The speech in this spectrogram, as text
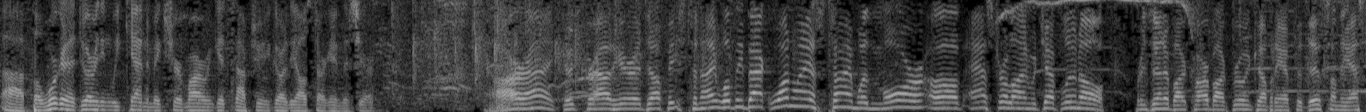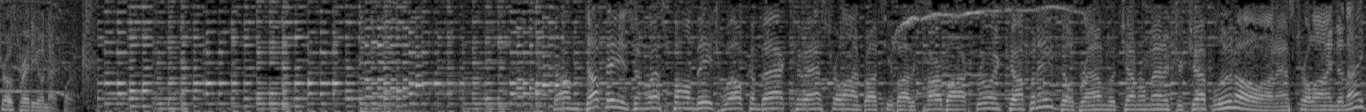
uh, but we're going to do everything we can to make sure Marwin gets an opportunity to go to the All Star game this year. All right, good crowd here at Duffy's tonight. We'll be back one last time with more of Astroline with Jeff Luhnow, presented by Karbach Brewing Company after this on the Astros Radio Network. From Duffy's in West Palm Beach, welcome back to Astroline, brought to you by the Karbach Brewing Company. Bill Brown with General Manager Jeff Luhnow on Astroline tonight.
